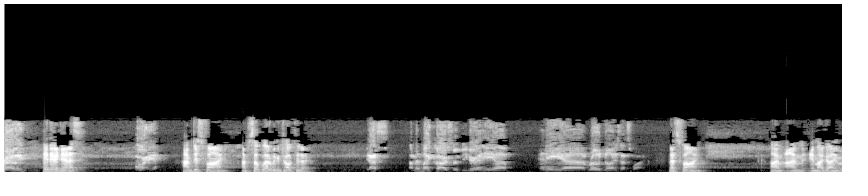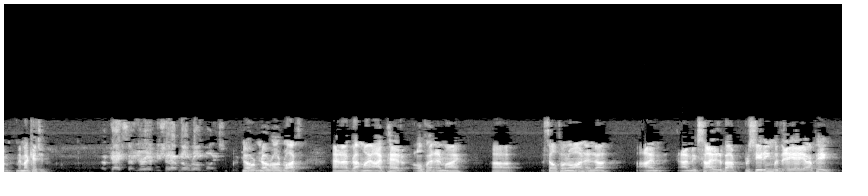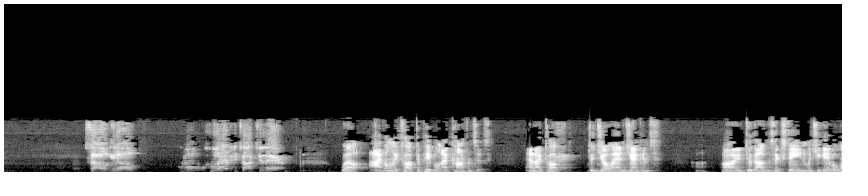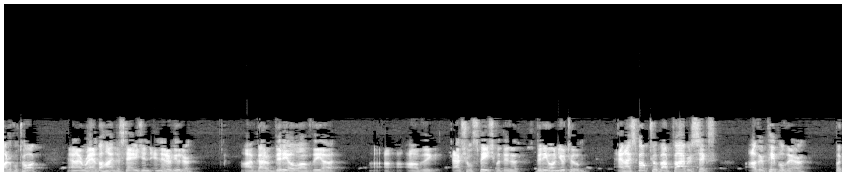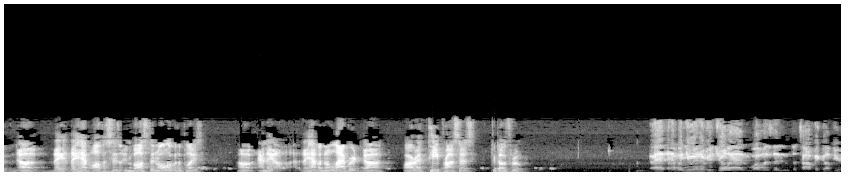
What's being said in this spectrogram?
Charlie. Hey there, Dennis. How are you? I'm just fine. I'm so glad we could talk today. Yes, I'm in my car, so if you hear any uh, any uh, road noise, that's why. That's fine. I'm I'm in my dining room, in my kitchen. Okay, so you're you should have no road noise. No no roadblocks, and I've got my iPad open and my uh, cell phone on, and uh, I'm I'm excited about proceeding with the AARP. So you know, who have you talked to there? Well, I've only talked to people at conferences, and I talked to Jo Ann Jenkins uh, in 2016 when she gave a wonderful talk, and I ran behind the stage and, and interviewed her. I've got a video of the uh, uh, of the actual speech, but there's a video on YouTube, and I spoke to about five or six other people there, but uh, they they have offices in Boston all over the place, uh, and they they have an elaborate uh, RFP process to go through. And, and when you interviewed Jo Ann, what was the the topic of your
